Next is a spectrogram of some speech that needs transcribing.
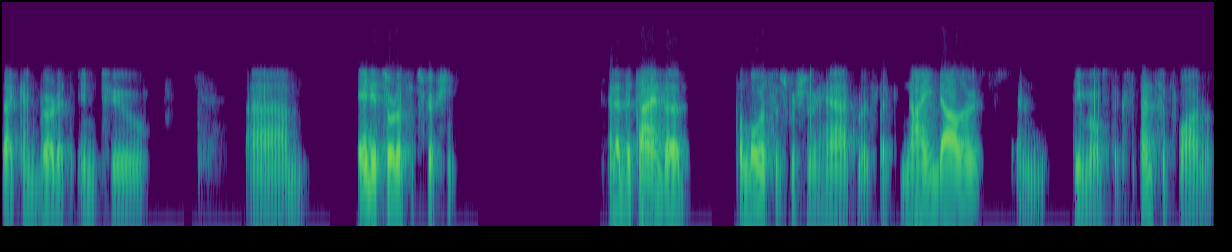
that converted into um, any sort of subscription. And at the time, the, the lowest subscription we had was like $9, and the most expensive one was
